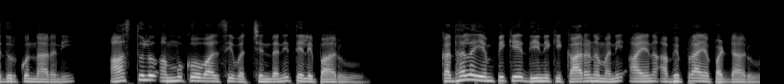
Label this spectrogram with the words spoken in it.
ఎదుర్కొన్నారని ఆస్తులు అమ్ముకోవాల్సి వచ్చిందని తెలిపారు. కథల ఎంపికే దీనికి కారణమని ఆయన అభిప్రాయపడ్డారు.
